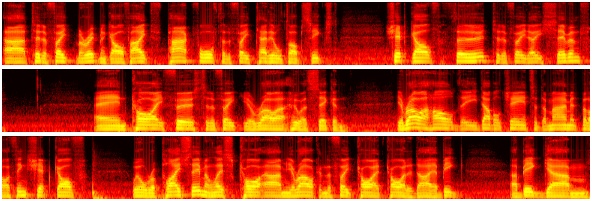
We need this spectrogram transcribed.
uh, to defeat Mooroopna Golf eighth, Park fourth to defeat Tat Hilltop sixth, Shep Golf third to defeat East seventh, and Kai first to defeat Euroa, who are second. Euroa hold the double chance at the moment, but I think Shep Golf will replace them unless Kai, um, Euroa can defeat Kai at Kai today. A big, a big, um,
